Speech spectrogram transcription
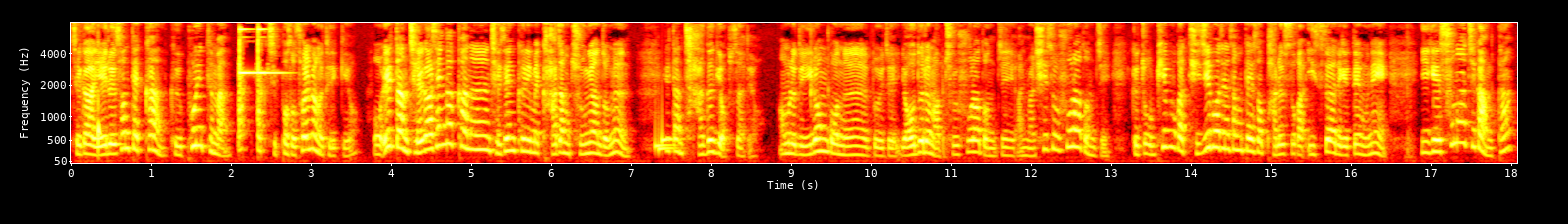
제가 얘를 선택한 그 포인트만 딱딱 짚어서 설명을 드릴게요. 어, 일단 제가 생각하는 재생크림의 가장 중요한 점은 일단 자극이 없어야 돼요. 아무래도 이런 거는 또 이제 여드름 압출 후라든지 아니면 시술 후라든지 이렇게 조금 피부가 뒤집어진 상태에서 바를 수가 있어야 되기 때문에 이게 순하지가 않다?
